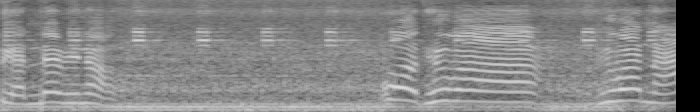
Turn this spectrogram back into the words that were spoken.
เปลี่ยนได้พี่น้องโอ้ถือว่าถือว่าหนา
